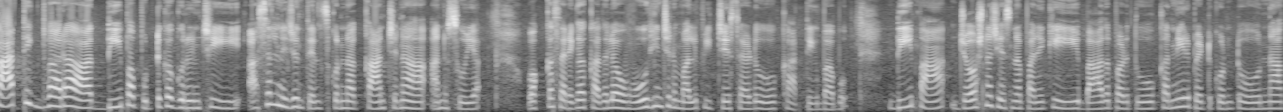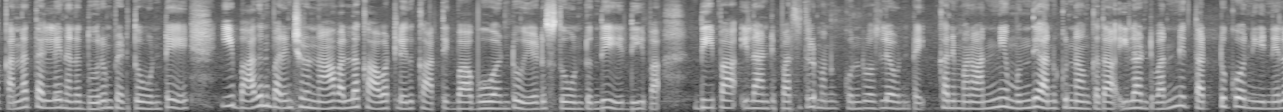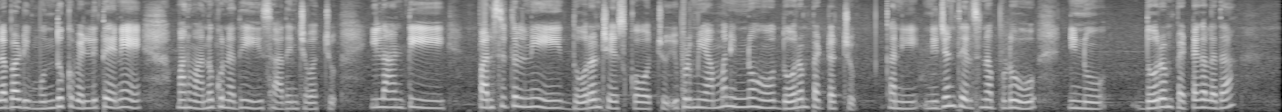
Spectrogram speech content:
కార్తీక్ ద్వారా దీప పుట్టుక గురించి అసలు నిజం తెలుసుకున్న కాంచన అనసూయ. ఒక్కసారిగా కథలో ఊహించిన మలుపు ఇచ్చేశాడు కార్తీక్ బాబు. దీప జోష్ణ చేసిన పనికి బాధపడుతూ కన్నీరు పెట్టుకుంటూ నా కన్న తల్లే నన్ను దూరం పెడుతూ ఉంటే ఈ బాధను భరించడం నా వల్ల కావట్లేదు కార్తీక్ బాబు అంటూ ఏడుస్తూ ఉంటుంది దీప. దీప ఇలాంటి పరిస్థితులు మనకు కొన్ని రోజులే ఉంటాయి. కానీ మనం అన్నీ ముందే అనుకున్నాం కదా. ఇలాంటివన్నీ తట్టుకొని నిలబడి ముందుకు వెళితేనే మనం అనుకున్నది సాధించవచ్చు. ఇలాంటి పరిస్థితుల్ని దూరం చేసుకోవచ్చు. ఇప్పుడు మీ అమ్మ నిన్ను దూరం పెట్టచ్చు. కానీ నిజం తెలిసినప్పుడు నిన్ను దూరం పెట్టగలదా?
